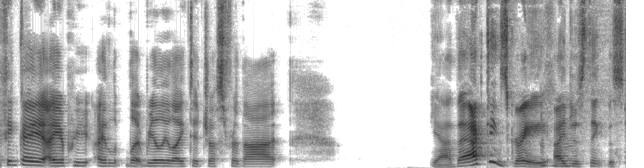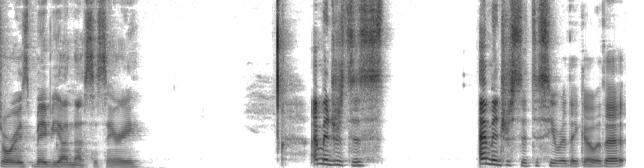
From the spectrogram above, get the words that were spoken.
think I I, appre- I really liked it just for that. Yeah, the acting's great. Mm-hmm. I just think the story is maybe unnecessary. I'm interested. I'm interested to see where they go with it.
